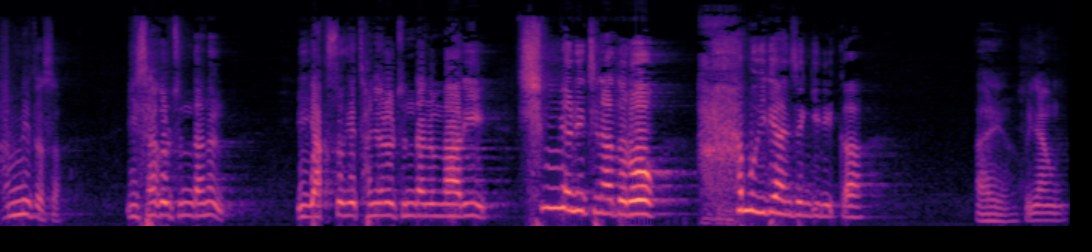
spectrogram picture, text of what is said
안 믿어서 이삭을 준다는 이 약속의 자녀를 준다는 말이 10년이 지나도록 아무 일이 안 생기니까 아유 그냥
